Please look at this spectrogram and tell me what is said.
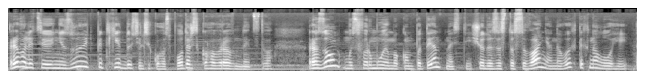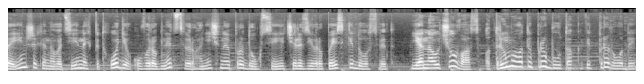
революціонізують підхід до сільськогосподарського виробництва. Разом ми сформуємо компетентності щодо застосування нових технологій та інших інноваційних підходів у виробництві органічної продукції через європейський досвід. Я научу вас отримувати прибуток від природи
